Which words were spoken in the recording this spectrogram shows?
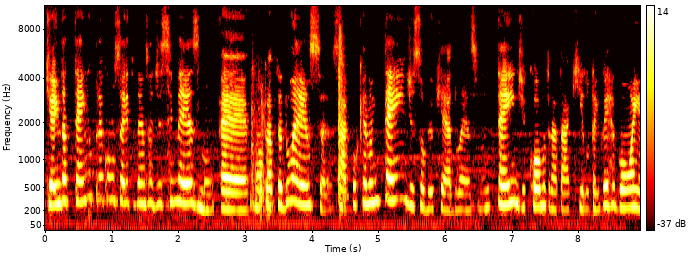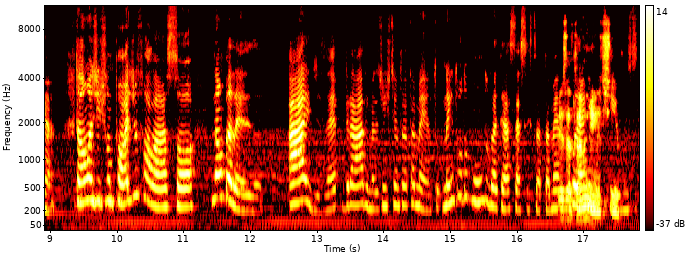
que ainda tem o preconceito dentro de si mesmo é, com a própria doença, sabe? Porque não entende sobre o que é a doença, não entende como tratar aquilo, tem vergonha. Então a gente não pode falar só, não, beleza, AIDS é grave, mas a gente tem um tratamento. Nem todo mundo vai ter acesso a esse tratamento Exatamente. por motivos.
